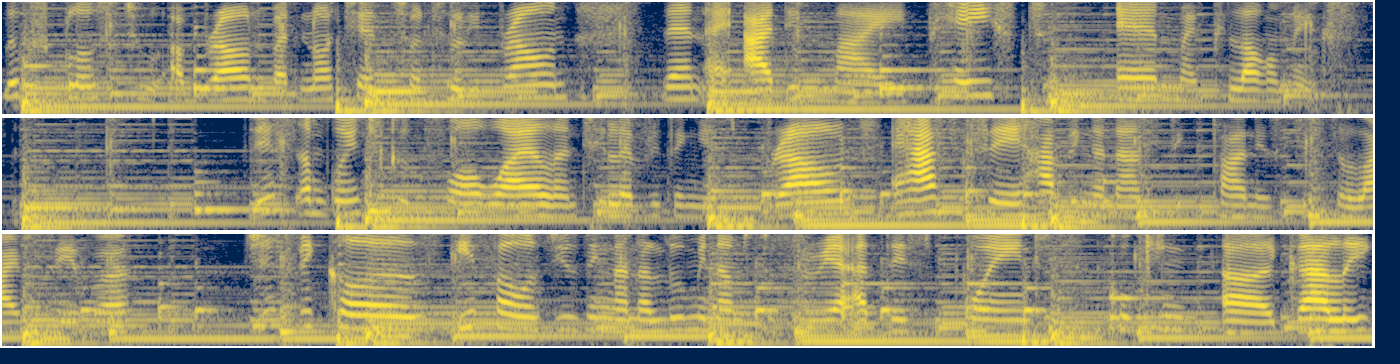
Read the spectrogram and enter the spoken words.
looks close to a brown but not yet totally brown. Then I add in my paste and my pilau mix. This I'm going to cook for a while until everything is brown. I have to say having a non-stick pan is just a lifesaver just because if I was using an aluminum sufuria at this point cooking uh, garlic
